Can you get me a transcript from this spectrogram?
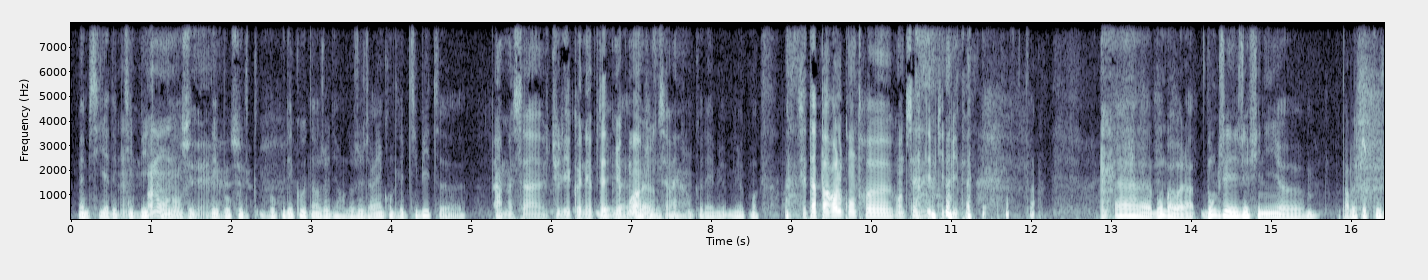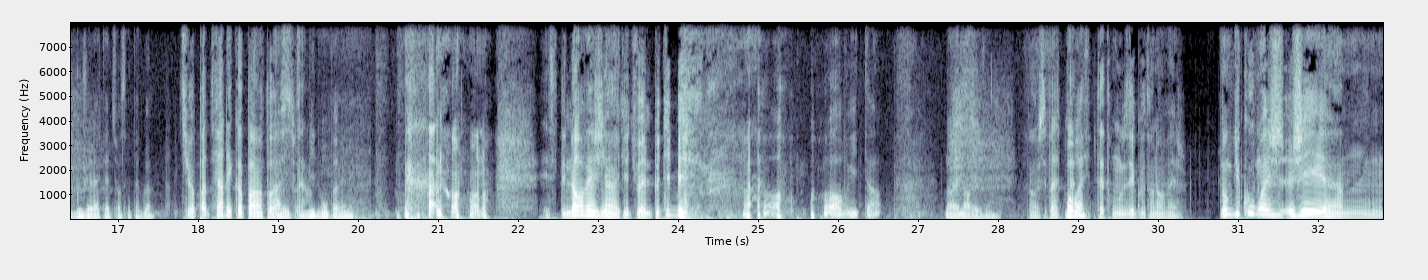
Même s'il y a des petites beats, Ah non, des- non, des- c'est- des beaucoup, beaucoup d'écoutes, hein, je veux dire. Donc, J'ai rien contre les petits beats. euh, Ah, mais ça, tu les connais peut-être mieux que moi, je ne sais rien. Tu connais mieux, que moi. C'est ta parole contre, contre celle des petites bites. Euh, bon, bah voilà. Donc j'ai fini euh, par le fait que je bougeais la tête sur cet album. tu vas pas te faire des copains, toi, ah, les petites beats vont pas m'aimer. Ah non, non, non. Et c'était norvégien et que tu as une petite bite. oh, oh, putain. Non, les Norvégiens. Je sais pas, Bon, peut-être- bref. peut-être on nous écoute en Norvège. Donc du coup, moi, j'ai, euh,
